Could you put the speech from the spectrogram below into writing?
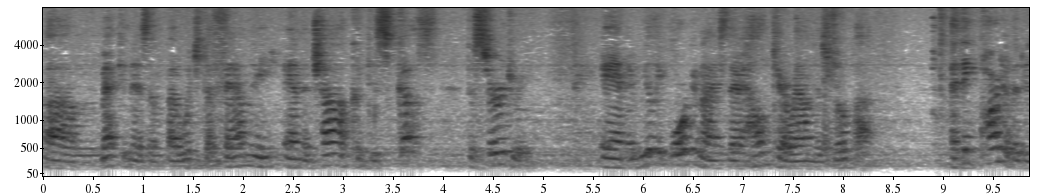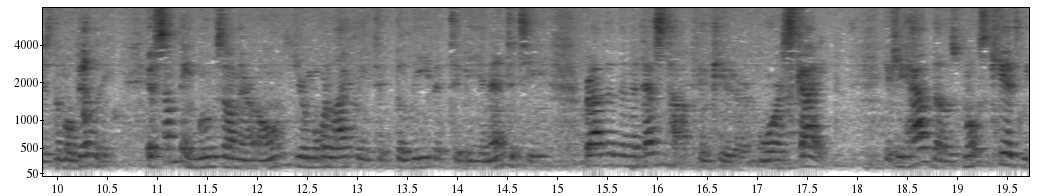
um, mechanism by which the family and the child could discuss the surgery. And it really organized their healthcare around this robot. I think part of it is the mobility. If something moves on their own, you're more likely to believe it to be an entity rather than a desktop computer or Skype. If you have those, most kids, we,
